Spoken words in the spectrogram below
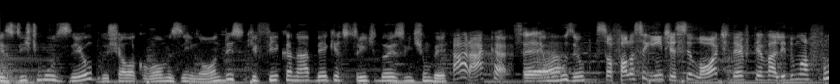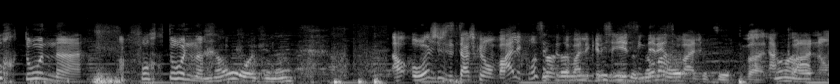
Existe um museu do Sherlock Holmes em Londres que fica na Baker Street 221B. Caraca, É um museu. Só fala o seguinte, esse lote deve ter valido uma fortuna. Uma fortuna. Não hoje, né? Ah, Hoje você acha que não vale? Com certeza Não, não, vale. não, Esse, esse não endereço época, vale. Vale. Ah, Não na claro, não,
